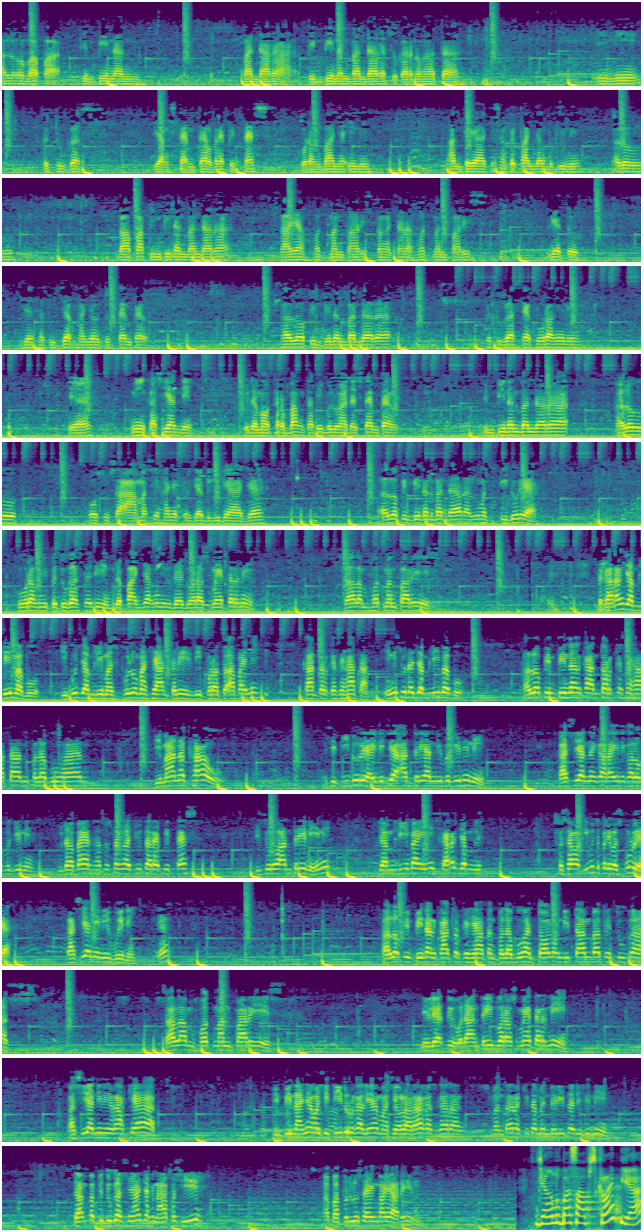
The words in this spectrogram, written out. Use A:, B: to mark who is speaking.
A: Halo Bapak pimpinan bandara, pimpinan bandara Soekarno-Hatta. Ini petugas yang stempel rapid test kurang banyak ini. Antri aja sampai panjang begini. Halo Bapak pimpinan bandara, saya Hotman Paris, pengacara Hotman Paris. Lihat tuh, dia satu jam hanya untuk stempel. Halo pimpinan bandara, petugasnya kurang ini. Ya, nih kasihan nih, udah mau terbang tapi belum ada stempel. Pimpinan bandara, halo, kok susah amat sih hanya kerja begini aja. Halo pimpinan bandara, lu masih tidur ya? Kurang nih petugas tadi, udah panjang nih, udah 200 meter nih. Salam Hotman Paris. Sekarang jam 5 bu, ibu jam 5.10 masih antri di proto apa ini? Kantor kesehatan. Ini sudah jam 5 bu. Halo pimpinan kantor kesehatan pelabuhan, di mana kau? Masih tidur ya? Ini dia antrian di begini nih. Kasihan negara ini kalau begini. Sudah bayar satu setengah juta rapid test, disuruh antri nih. Ini jam 5 ini sekarang jam pesawat ibu jam 5.10 ya. Kasihan ini ibu ini, ya. Halo pimpinan kantor kesehatan pelabuhan, tolong ditambah petugas. Salam Hotman Paris. Nih lihat tuh, udah antri 200 meter nih. Kasihan ini rakyat. Pimpinannya masih tidur kali ya, masih olahraga sekarang. Sementara kita menderita di sini. Tambah petugasnya aja, kenapa sih? Apa perlu saya yang bayarin?
B: Jangan lupa subscribe ya.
